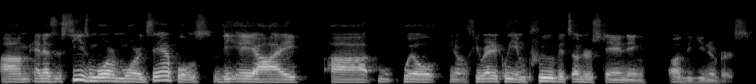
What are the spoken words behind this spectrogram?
Um, and as it sees more and more examples, the AI uh, will you know theoretically improve its understanding of the universe.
